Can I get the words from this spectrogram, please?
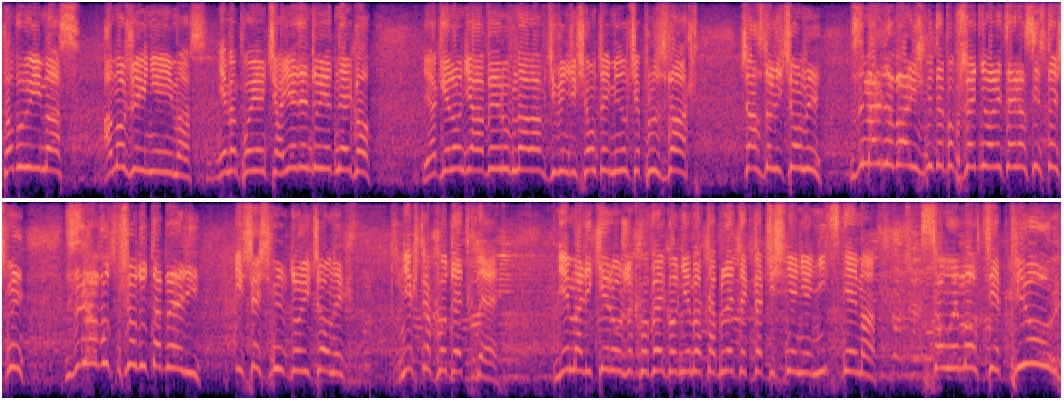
To był Imas, a może i nie Imas. Nie mam pojęcia. Jeden do jednego. Jagiellonia wyrównała w 90 minucie plus VAT. czas doliczony. Zmarnowaliśmy te poprzednią, ale teraz jesteśmy znowu z przodu tabeli i 6 minut doliczonych. Niech trochę odetchnę. Nie ma likieru orzechowego, nie ma tabletek na ciśnienie, nic nie ma. Są emocje, piór!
